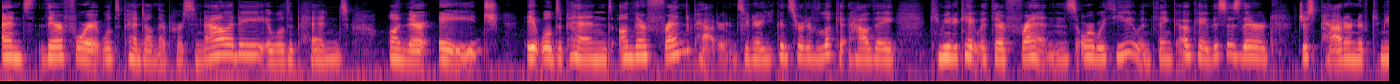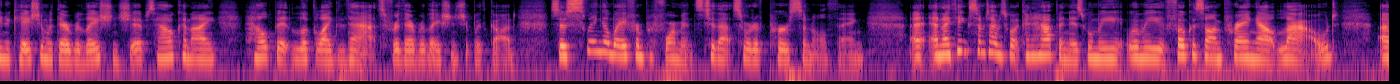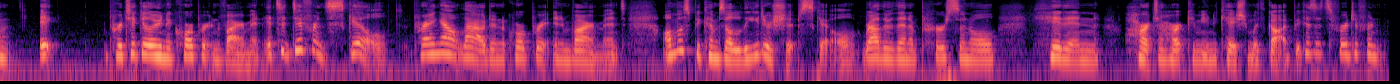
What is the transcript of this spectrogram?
And therefore, it will depend on their personality, it will depend on their age. It will depend on their friend patterns. You know, you can sort of look at how they communicate with their friends or with you and think, okay, this is their just pattern of communication with their relationships. How can I help it look like that for their relationship with God? So swing away from performance to that sort of personal thing. And I think sometimes what can happen is when we when we focus on praying out loud, um, it particularly in a corporate environment. It's a different skill. Praying out loud in a corporate environment almost becomes a leadership skill rather than a personal, hidden, heart to heart communication with God because it's for a different.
